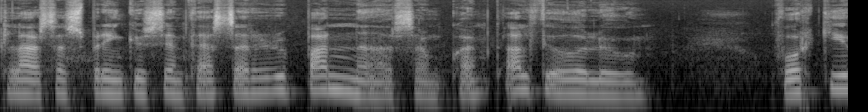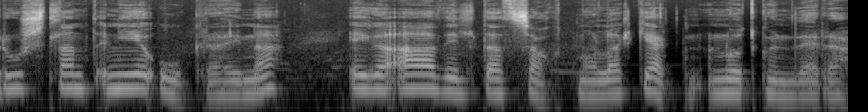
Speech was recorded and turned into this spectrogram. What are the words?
Klasasprengjur sem þessar eru bannaðar samkvæmt alþjóðalögum. Forki Rúsland nýja Úkræna eiga aðild að sáttmála gegn nótkunn þeirra.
